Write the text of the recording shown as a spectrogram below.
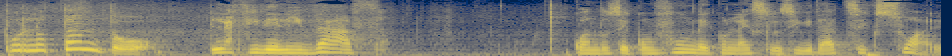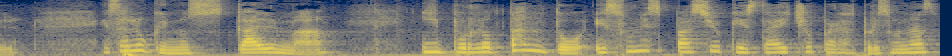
Por lo tanto, la fidelidad cuando se confunde con la exclusividad sexual, es algo que nos calma y por lo tanto es un espacio que está hecho para las personas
